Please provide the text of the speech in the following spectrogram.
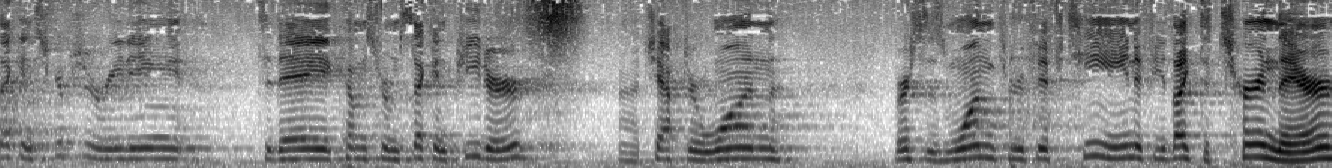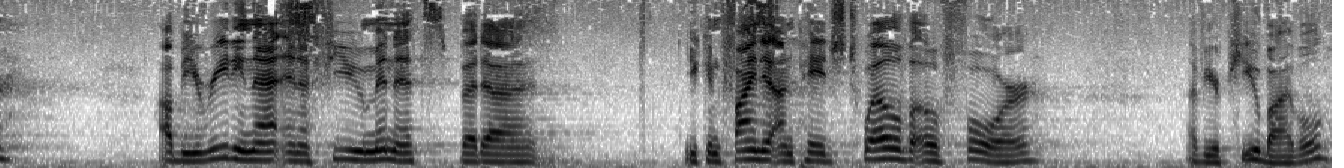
second scripture reading today comes from 2 Peter, uh, chapter 1, verses 1 through 15. If you'd like to turn there, I'll be reading that in a few minutes, but uh, you can find it on page 1204 of your Pew Bible.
